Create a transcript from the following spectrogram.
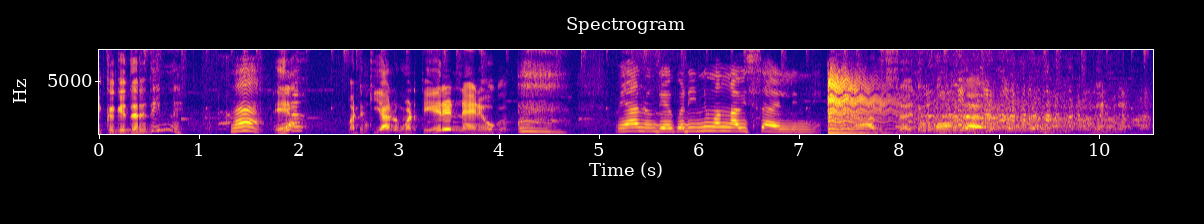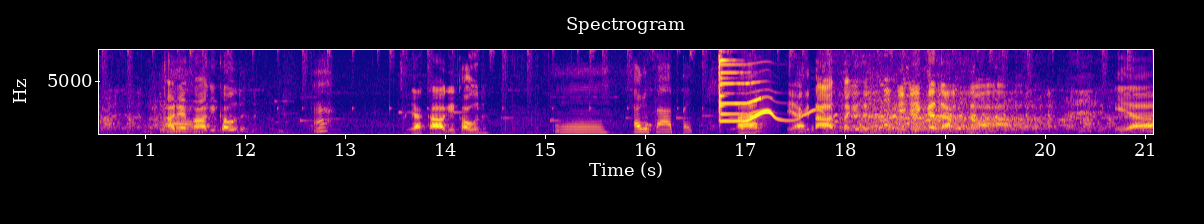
එක ගෙදර තින්නේ නෑ. ඒ මට කියන්න මට තේරෙන්න ෑන ඕක. මෙයා නුගේ කොඩින්න මං අවිස්සා එල්ලන්නේ විශ්ස එතකට කොහොමද අරය කාගේ කවුද? එයා කාගේ කවුද? ඇගේ තාත්තක් ආ? එයාගේ තාත්තගෙද ඒක දන්නවා. එයා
